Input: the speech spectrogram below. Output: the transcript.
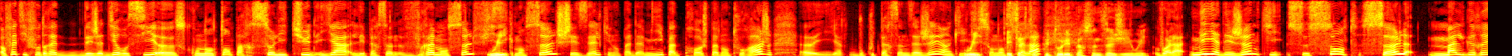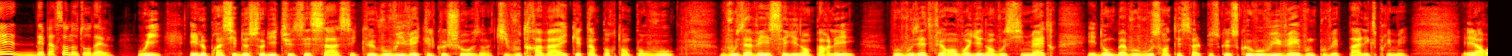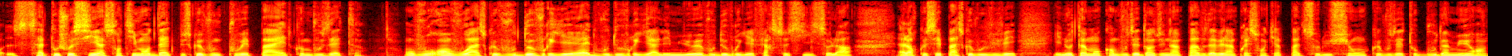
En fait, il faudrait déjà dire aussi euh, ce qu'on entend par solitude. Il y a les personnes vraiment seules, physiquement seules, chez elles, qui n'ont pas d'amis, pas de proches, pas d'entourage. Euh, il y a beaucoup de personnes âgées hein, qui, qui, sont dans ce cas-là. C'est plutôt les personnes âgées, oui. Voilà. Mais il y a des jeunes qui se sentent seuls malgré des personnes autour d'elles. Oui, et le principe de solitude, c'est ça, c'est que vous vivez quelque chose qui vous travaille, qui est important pour vous, vous avez essayé d'en parler, vous vous êtes fait renvoyer dans vos six mètres, et donc bah, vous vous sentez seul, puisque ce que vous vivez, vous ne pouvez pas l'exprimer. Et alors, ça touche aussi un sentiment d'être, puisque vous ne pouvez pas être comme vous êtes. On vous renvoie à ce que vous devriez être, vous devriez aller mieux, vous devriez faire ceci, cela, alors que c'est pas ce que vous vivez. Et notamment quand vous êtes dans une impasse, vous avez l'impression qu'il n'y a pas de solution, que vous êtes au bout d'un mur.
